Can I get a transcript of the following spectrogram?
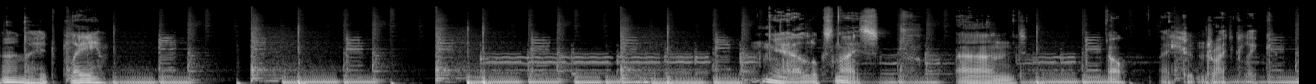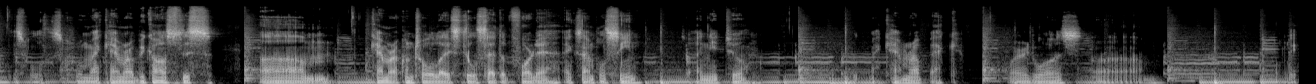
And I hit play Yeah, looks nice. And oh, I shouldn't right click. This will screw my camera because this um, camera controller is still set up for the example scene. So I need to put my camera back where it was. Um, probably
